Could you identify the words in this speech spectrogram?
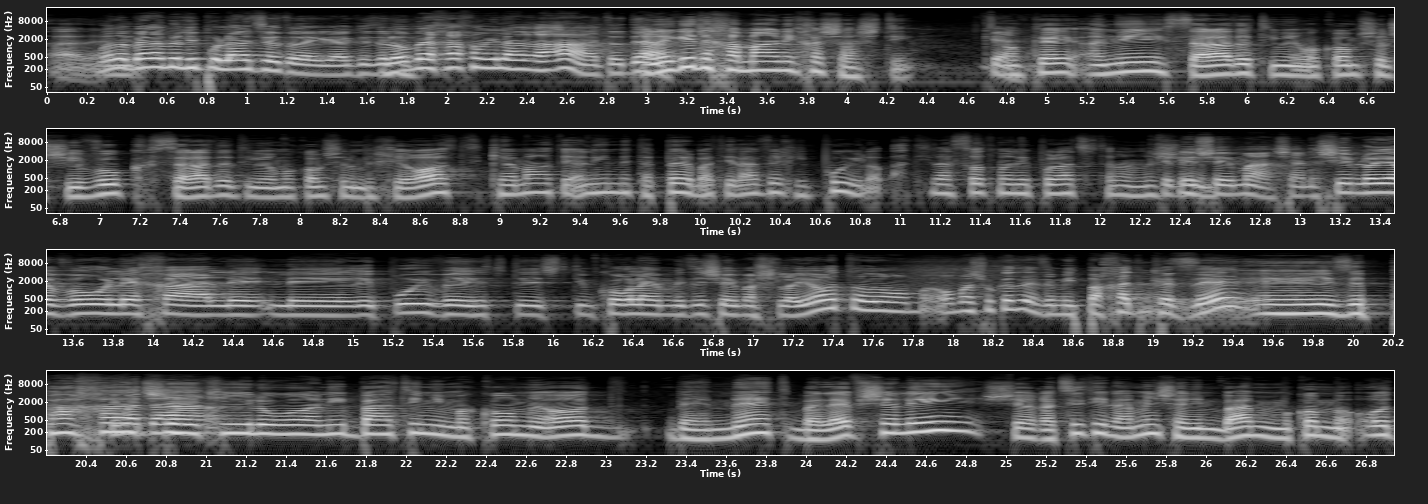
על בוא נדבר על מניפולציות רגע, כי זה לא בהכרח המילה רעה, אתה יודע. אני אגיד לך מה אני חששתי. כן. אוקיי? אני סלדתי ממקום של שיווק, סלדתי ממקום של מכירות, כי אמרתי, אני מטפל, באתי להביא ריפוי, לא באתי לעשות מניפולציות על אנשים. כדי שמה, שאנשים לא יבואו אליך לריפוי ותמכור להם איזה שהם אשליות או, או משהו כזה? זה מפחד כזה? אה, זה פחד אם אתה- שכאילו, אני באתי ממקום מאוד, באמת, בלב שלי, שרציתי להאמין שאני בא ממקום מאוד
